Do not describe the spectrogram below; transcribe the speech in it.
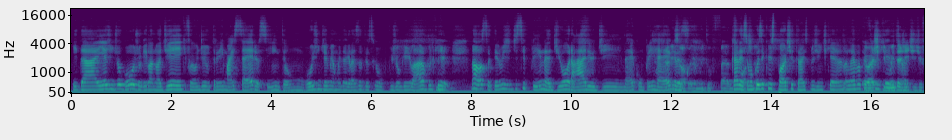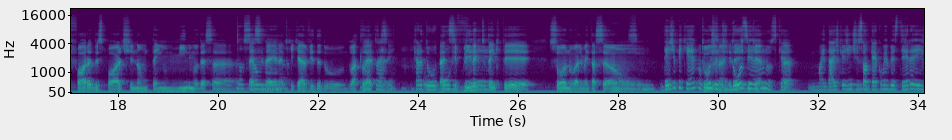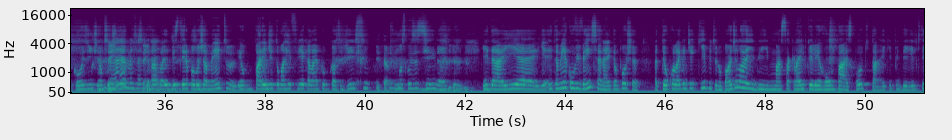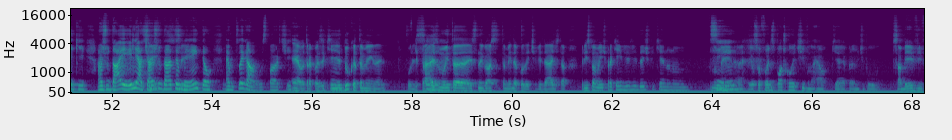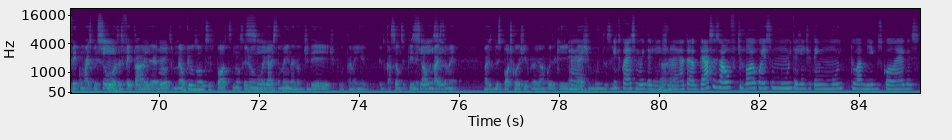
E daí a gente jogou, eu joguei lá no ADE, que foi onde eu treinei mais sério, assim. Então, hoje em dia, minha mãe dá graças a Deus que eu joguei lá, porque, nossa, em termos de disciplina, de horário, de, né, cumprir Cara, regras. isso é uma coisa muito fera do Cara, esporte, isso é uma né? coisa que o esporte traz pra gente, que é, leva pra Eu vida acho que inteira, muita sabe? gente de fora do esporte não tem o mínimo dessa, Noção, dessa ideia, né? né? Do que, que é a vida do, do atleta, atleta. assim. Cara, Tipo, tu da disciplina que tu conviver- tem que ter, sono, alimentação. Sim. Desde pequeno, Tudo, poxa, né? De desde 12 pequeno. anos, que é. É. uma idade que a gente só quer comer besteira e coisa, a gente não Sim. podia mas é Sim. levar besteira sim. alojamento. Eu parei de tomar refri aquela época por causa disso. Então. umas coisas assim, né? E daí, é, e, e também a convivência, né? Então, poxa, é teu colega de equipe, tu não pode ir lá e, e massacrar ele porque ele errou um passe. Pô, tu tá na equipe dele, tu tem que ajudar ele a te Sim, ajudar sim. também. Então, é muito legal o esporte. É, outra coisa que Hum. educa também, né? Tipo, Ele Sim. traz muita esse negócio também da coletividade e tal. Principalmente pra quem vive desde pequeno no, no Sim. meio. né? É, eu sou fã de esporte coletivo, na real. Que é pra mim, tipo, saber viver com mais pessoas, Sim, respeitar a ideia do é. outro. Não que os outros esportes não sejam Sim. legais também, né? Não te dê, tipo, também educação, disciplina e Sim, tal, traz sim. também. Mas do esporte coletivo, pra mim, é uma coisa que É. mexe muito, assim. E tu conhece muita gente, Aham. né? Atra- Graças ao futebol eu conheço muita gente, eu tenho muito amigos, colegas.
